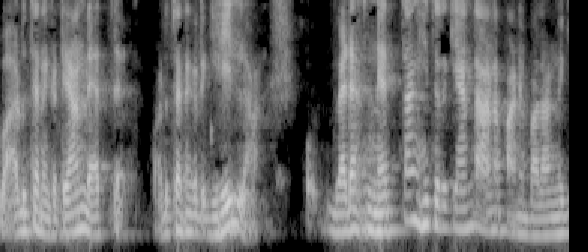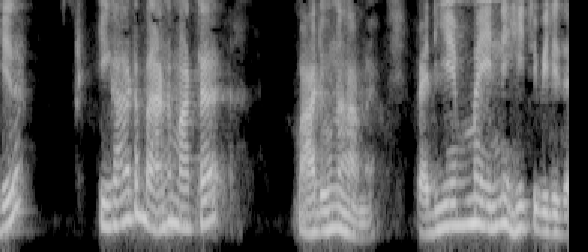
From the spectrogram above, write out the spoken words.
වාඩු තැනකට යන්න ඇත්ත. වාඩු තැනකට ගිහිල්ලා වැඩක් නැත්තම් හිතට කියන්න ආනපානෙ බලන්න කියලා. ඊගාට බලන්න මට වාඩි වුණාම වැඩියෙන්ම එන්නේ හිතවිලිද?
